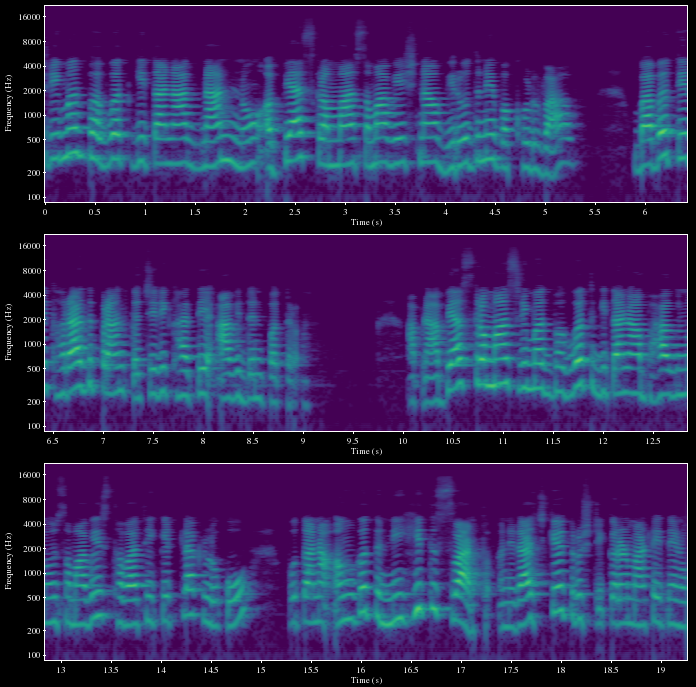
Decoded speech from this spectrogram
શ્રીમદ ભગવદ્ ગીતાના જ્ઞાનનો અભ્યાસક્રમમાં સમાવેશના વિરોધને વખોડવા બાબતે થરાદ પ્રાંત કચેરી ખાતે આવેદનપત્ર. આપણા અભ્યાસક્રમમાં શ્રીમદ ભગવદ્ ગીતાના ભાગનો સમાવેશ થવાથી કેટલાક લોકો પોતાના અંગત નિહિત સ્વાર્થ અને રાજકીય તૃષ્ટિકરણ માટે તેનો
